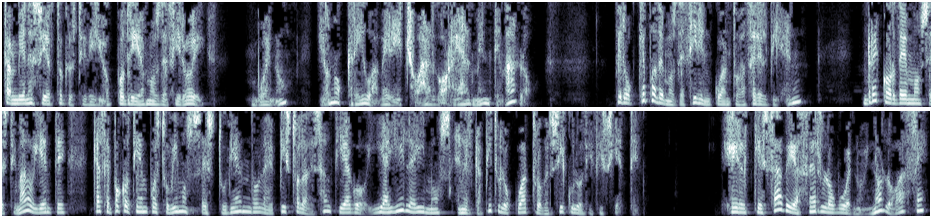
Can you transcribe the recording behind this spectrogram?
también es cierto que usted y yo podríamos decir hoy, bueno, yo no creo haber hecho algo realmente malo. Pero, ¿qué podemos decir en cuanto a hacer el bien? Recordemos, estimado oyente, que hace poco tiempo estuvimos estudiando la epístola de Santiago y allí leímos en el capítulo 4, versículo 17. El que sabe hacer lo bueno y no lo hace,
